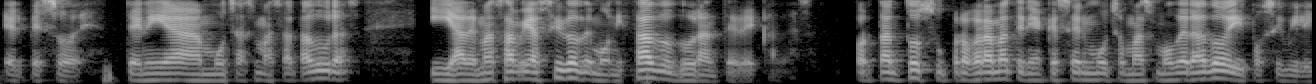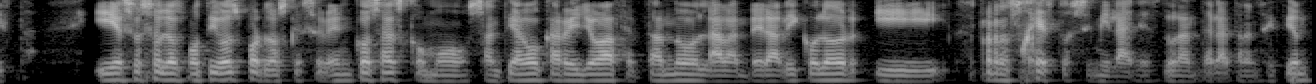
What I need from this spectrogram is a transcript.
el PSOE. Tenía muchas más ataduras y además había sido demonizado durante décadas. Por tanto, su programa tenía que ser mucho más moderado y posibilista. Y esos son los motivos por los que se ven cosas como Santiago Carrillo aceptando la bandera bicolor y gestos similares durante la transición,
